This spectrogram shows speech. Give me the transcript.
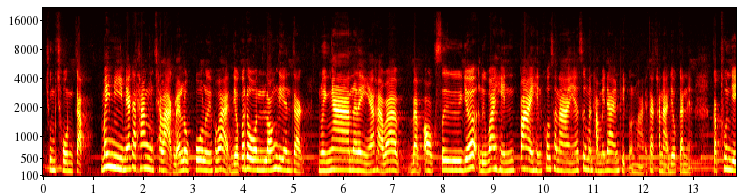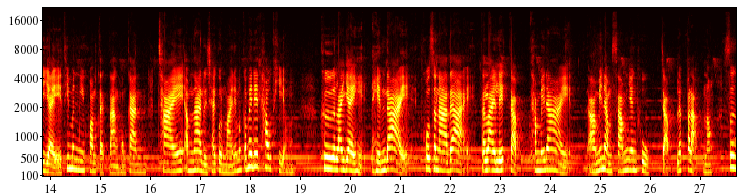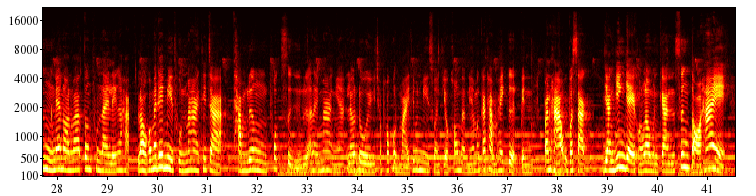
ชุมชนกับไม่มีแม้กระทั่งฉลากและโลโก้เลยเพราะว่าเดี๋ยวก็โดนร้องเรียนจากหน่วยงานอะไรอย่างเงี้ยค่ะว่าแบบออกสื่อเยอะหรือว่าเห็นป้ายเห็นโฆษณาอย่างเงี้ยซึ่งมันทำไม่ได้มันผิดกฎหมาย แต่ขณะเดียวกันเนี่ยกับทุนใหญ่ ๆ ที่มันมีความแตกต่างของการใช้อำนาจหรือใช้กฎหมายเนี่ยมันก็ไม่ได้เท่าเทียม คือรายใหญ่เห็นได้ โฆษณาได้ แต่รายเล็กกับทำไม่ได้อ่ามิหนำซ้ำยังถูก จับและปรับเนาะซึ่งแน่นอนว่าต้นทุนรายเล็กอะค่ะ เราก็ไม่ได้มีทุนมากที่จะทำเรื่องพวกสื่อหรืออะไรมากเงี้ยแล้วโดยเฉพาะกฎหมายที่มันมีส่วนเกี่ยวข้องแบบนี้มันก็ทำให้เกิดเป็นปัญหาอุปสรรคอย่างยิ่งใหญ่ของเราเหมือนกัน ซึ่งต่อให้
